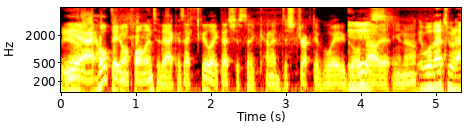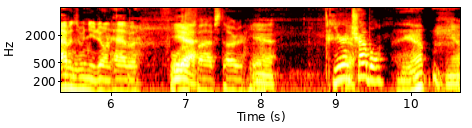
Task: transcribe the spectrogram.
yeah, I hope they don't fall into that because I feel like that's just a kind of destructive way to go It about is. it. You know? Well, that's what happens when you don't have a four Yeah. or five starter. you know. Yeah. You're in trouble. Yep. Yeah.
